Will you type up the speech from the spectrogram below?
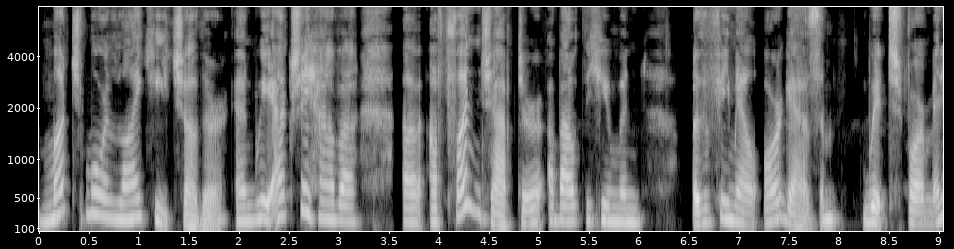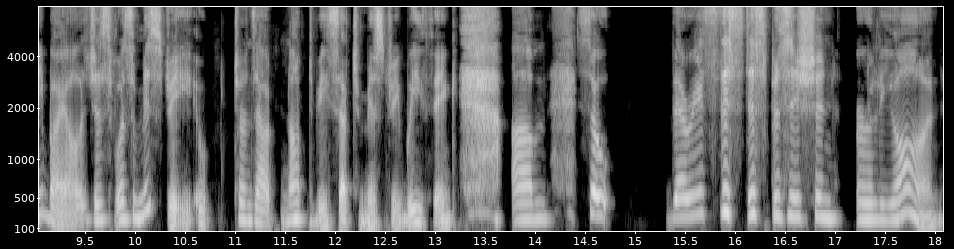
much more like each other and we actually have a a, a fun chapter about the human uh, the female orgasm which for many biologists was a mystery. It turns out not to be such a mystery we think. Um, so there is this disposition early on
